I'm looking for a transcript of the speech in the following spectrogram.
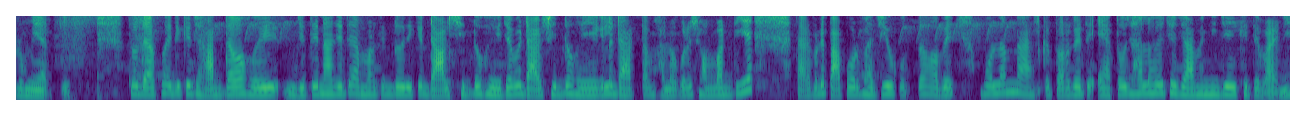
রুমে আর কি। তো দেখো, এদিকে ঝাড় দেওয়া হয়ে যেতে না যেতে আমার কিন্তু ওইদিকে ডাল সিদ্ধ হয়ে যাবে। ডাল সিদ্ধ হয়ে গেলে ডালটা ভালো করে সম্বার দিয়ে তারপরে পাঁপড় ভাজিও করতে হবে। বললাম না, আজকে তরকারিতে এত ঝাল হয়েছে যে আমি নিজেই খেতে পারিনি।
